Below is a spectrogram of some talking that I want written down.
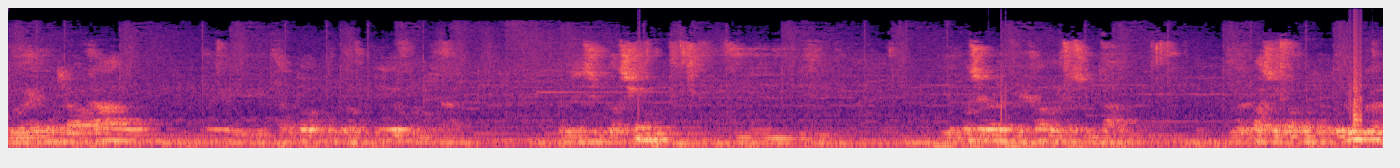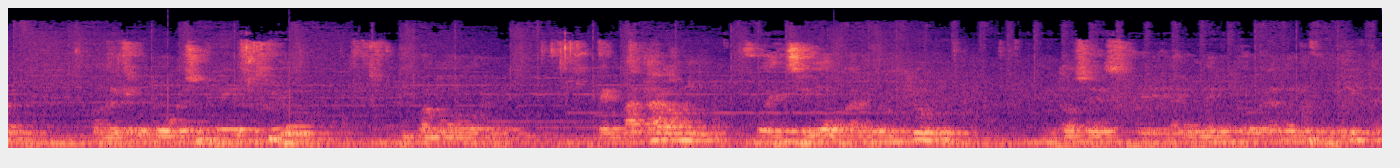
como lo hemos trabajado, eh, están todos comprometidos con esa, situación y, después se ve reflejado el resultado. No es fácil para contra Toluca, cuando el equipo tuvo que sufrir, sufrió, y cuando empataron fue enseguida a buscar el club. Entonces eh, hay un mérito grande de los futbolistas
